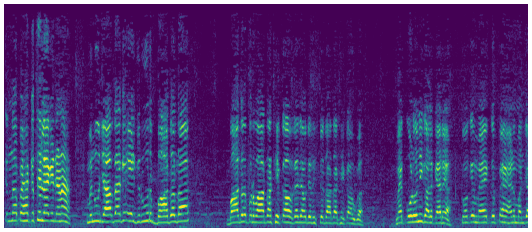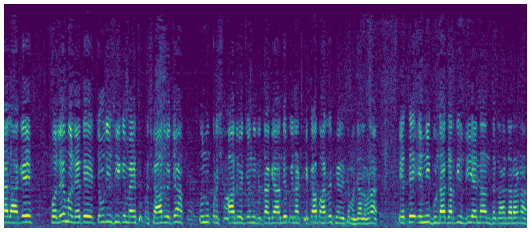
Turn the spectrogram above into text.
ਕਿੰਨਾ ਪੈਸਾ ਕਿੱਥੇ ਲੈ ਕੇ ਜਾਣਾ? ਮੈਨੂੰ ਜਾਪਦਾ ਕਿ ਇਹ ਜ਼ਰੂਰ ਬਾਦਲ ਦਾ ਬਾਦਲ ਪਰਿਵਾਰ ਦਾ ਠੇਕਾ ਹੋਗਾ ਜਾਂ ਉਹਦੇ ਰਿਸ਼ਤੇਦਾਰ ਦਾ ਠੇਕਾ ਹੋਊਗਾ। ਮੈਂ ਕੋਲੋਂ ਨਹੀਂ ਗੱਲ ਕਹਿ ਰਿਹਾ ਕਿਉਂਕਿ ਮੈਂ ਇੱਕ ਭੈਣ ਮੰਜਾ ਲਾ ਕੇ ਹੋਲੇ ਮਹੱਲੇ ਤੇ ਚਾਹੁੰਦੀ ਸੀ ਕਿ ਮੈਂ ਇੱਥੇ ਪ੍ਰਸ਼ਾਦ ਵੇਚਾਂ, ਉਹਨੂੰ ਪ੍ਰਸ਼ਾਦ ਵੇਚਣ ਨਹੀਂ ਦਿੱਤਾ ਗਿਆ, ਆਂਦੇ ਪਹਿਲਾਂ ਠੇਕਾ ਭਰ ਤੇ ਫਿਰ ਇੱਥੇ ਮੰਜਾ ਲਾਉਣਾ। ਇੱਥੇ ਇੰਨੀ ਗੁੰਡਾਗਰਦੀ ਹੁੰਦੀ ਹੈ ਇਹਨਾਂ ਦੁਕਾਨਦਾਰਾਂ ਨਾਲ।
